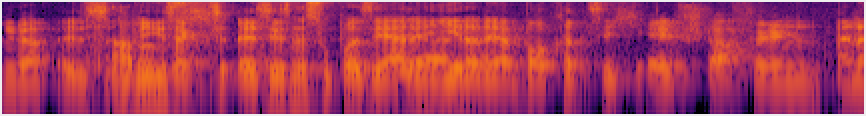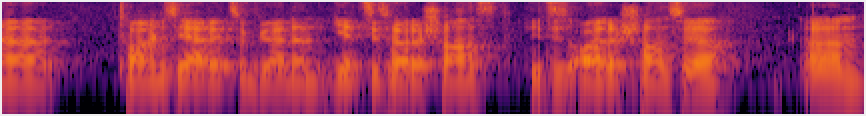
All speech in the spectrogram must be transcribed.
Ja, es, Hat wie gesagt, es ist eine super Serie. Ja. Jeder, der Bock hat, sich elf Staffeln einer tollen Serie zu gönnen, jetzt ist eure Chance. Jetzt ist eure Chance, ja. Ähm,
